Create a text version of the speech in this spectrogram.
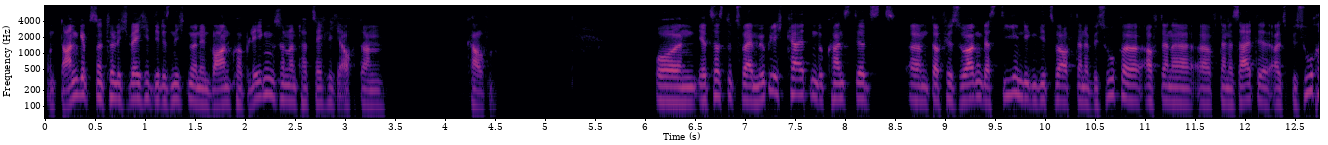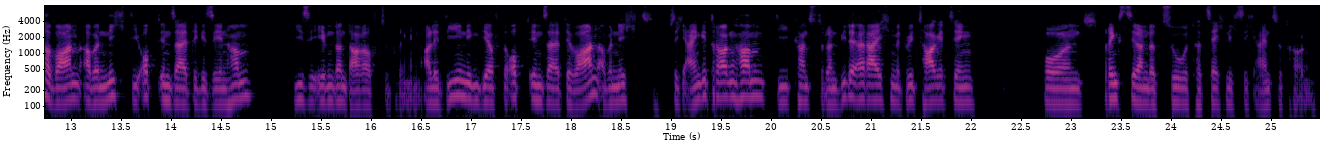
Und dann gibt es natürlich welche, die das nicht nur in den Warenkorb legen, sondern tatsächlich auch dann kaufen. Und jetzt hast du zwei Möglichkeiten. Du kannst jetzt ähm, dafür sorgen, dass diejenigen, die zwar auf deiner Besucher, auf deiner, auf deiner Seite als Besucher waren, aber nicht die Opt-in-Seite gesehen haben, diese eben dann darauf zu bringen. Alle diejenigen, die auf der Opt-in-Seite waren, aber nicht sich eingetragen haben, die kannst du dann wieder erreichen mit Retargeting und bringst sie dann dazu, tatsächlich sich einzutragen.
